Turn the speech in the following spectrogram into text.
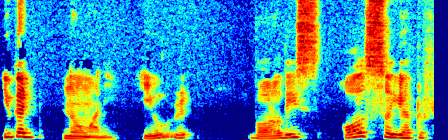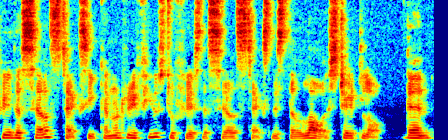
you get no money. You borrow this. Also, you have to pay the sales tax. You cannot refuse to pay the sales tax. This is the law, state law. Then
